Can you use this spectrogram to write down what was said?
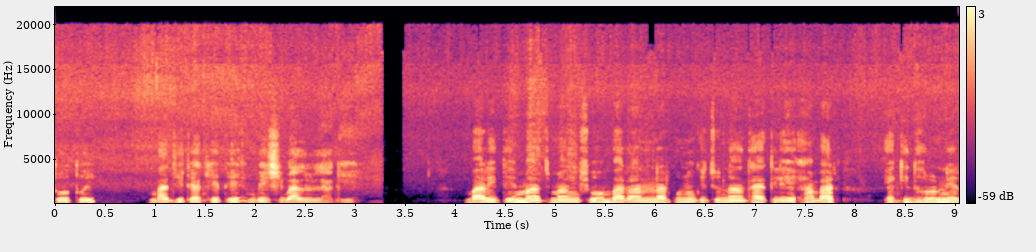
ততই ভাজিটা খেতে বেশি ভালো লাগে। বাড়িতে মাছ, মাংস বা রান্নার কোনো কিছু না থাকলে আবার একই ধরনের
